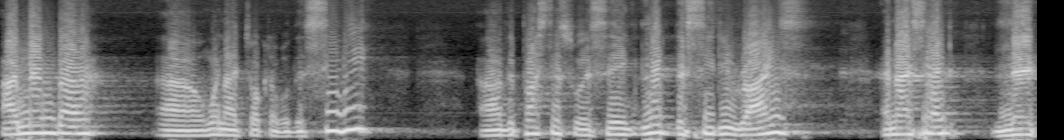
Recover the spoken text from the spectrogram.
I remember uh, when I talked about the cedi, uh, the pastors were saying, let the cedi rise. And I said, let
